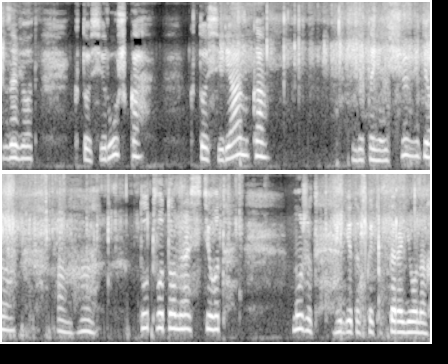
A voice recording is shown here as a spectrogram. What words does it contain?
зовет. Кто серушка, кто сирянка. Где-то я еще видела. Ага. Тут вот он растет. Может, где-то в каких-то районах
